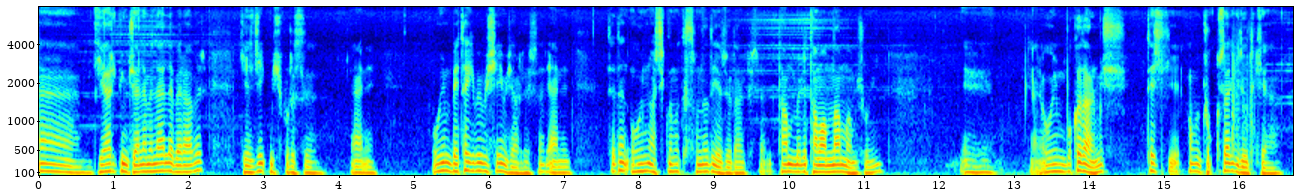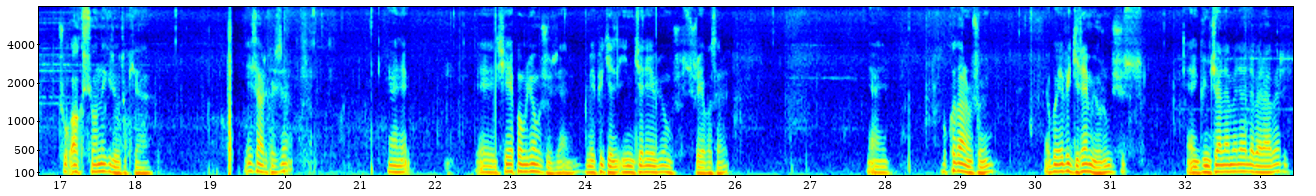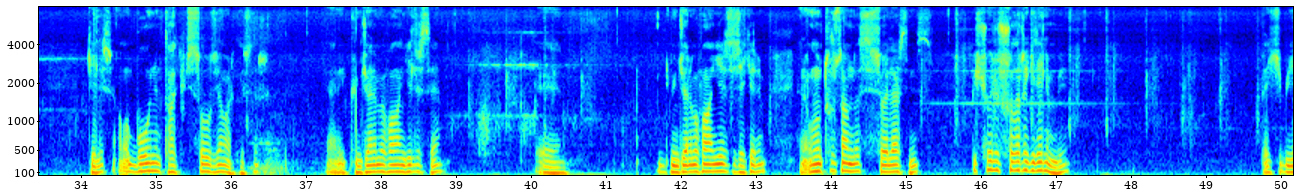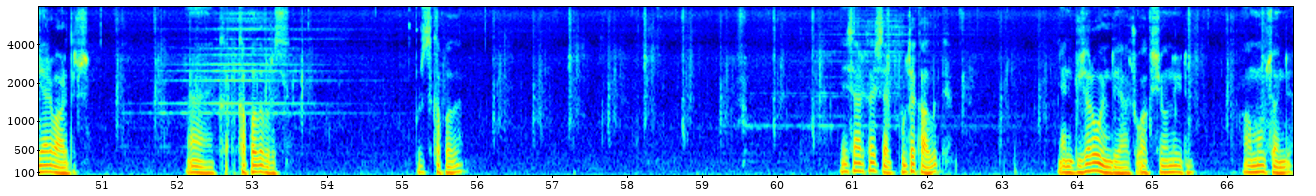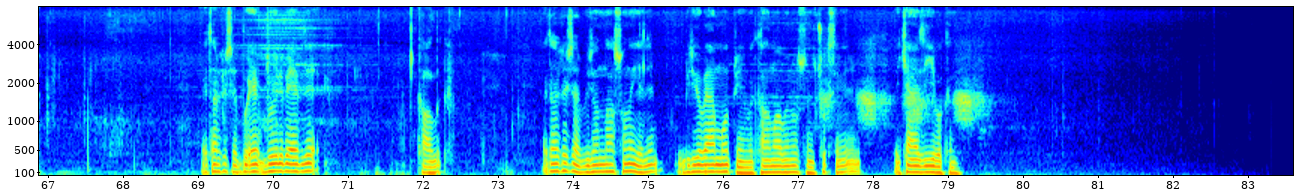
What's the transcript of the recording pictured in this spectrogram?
diğer güncellemelerle beraber gelecekmiş burası. Yani oyun beta gibi bir şeymiş arkadaşlar. Yani zaten oyunun açıklama kısmında da yazıyordu arkadaşlar. Tam böyle tamamlanmamış oyun. Ee, yani oyun bu kadarmış. Teşke ama çok güzel gidiyorduk ya. Çok aksiyonlu gidiyorduk ya. Neyse arkadaşlar. Yani e, şey yapabiliyormuşuz yani. Map'i inceleyebiliyormuşuz şuraya basarak. Yani bu kadarmış oyun. Ya bu eve giremiyormuşuz. Yani güncellemelerle beraber gelir. Ama bu oyunun takipçisi olacağım arkadaşlar. Yani güncelleme falan gelirse e, güncelleme falan gelirse çekerim. Yani unutursam da siz söylersiniz. Bir şöyle şuralara gidelim bir. Belki bir yer vardır. Ha, ka- kapalı burası. Burası kapalı. Neyse arkadaşlar burada kaldık. Yani güzel oyundu ya. Çok aksiyonluydu. Ama mum söndü. Evet arkadaşlar bu ev, böyle bir evde kaldık. Evet arkadaşlar videonun daha sonuna gelelim. Videoyu beğenmeyi unutmayın ve kanalıma abone olursanız çok sevinirim. Ve kendinize iyi bakın.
